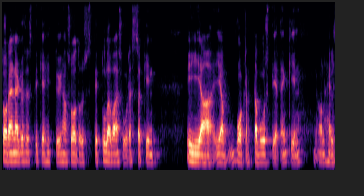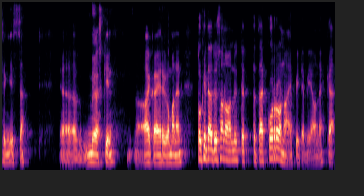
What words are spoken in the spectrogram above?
todennäköisesti kehittyy ihan suotuisesti tulevaisuudessakin ja, ja vuokrattavuus tietenkin on Helsingissä myöskin aika erinomainen. Toki täytyy sanoa nyt, että tämä koronaepidemia on ehkä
